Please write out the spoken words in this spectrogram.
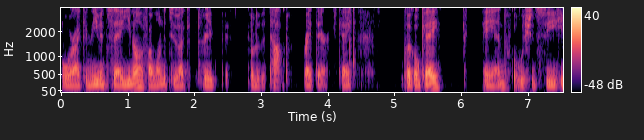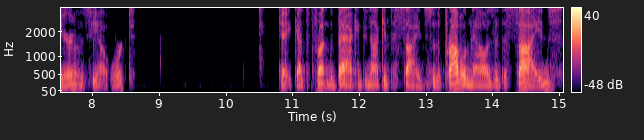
or I can even say, you know, if I wanted to, I could create, go to the top, right there, okay? Click OK, and what we should see here, let's see how it worked. Okay, got the front and the back and did not get the sides. So the problem now is that the sides,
